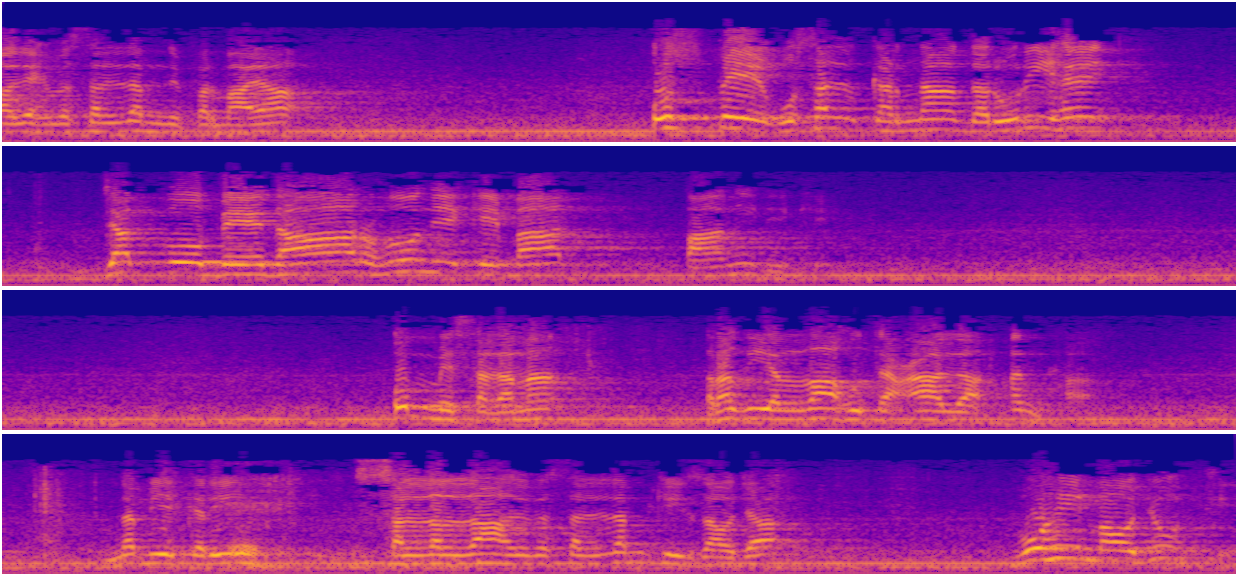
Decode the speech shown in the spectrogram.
علیہ وسلم نے فرمایا، اس پہ غسل کرنا ضروری ہے جب وہ بیدار ہونے کے بعد پانی دیکھے۔ ام سلمہ رضی اللہ تعالی عنہا۔ نبی کریم صلی اللہ علیہ وسلم کی زوجہ وہی موجود تھی۔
